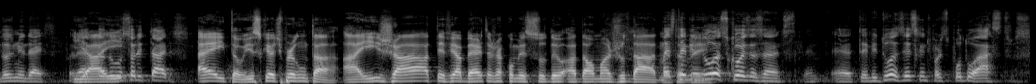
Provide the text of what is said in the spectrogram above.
2010. Foi E na época aí- dos Solitários. É, então, isso que eu ia te perguntar. Aí já a TV aberta já começou a dar uma ajudada Mas também. teve duas coisas antes. É, teve duas vezes que a gente participou do Astros.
